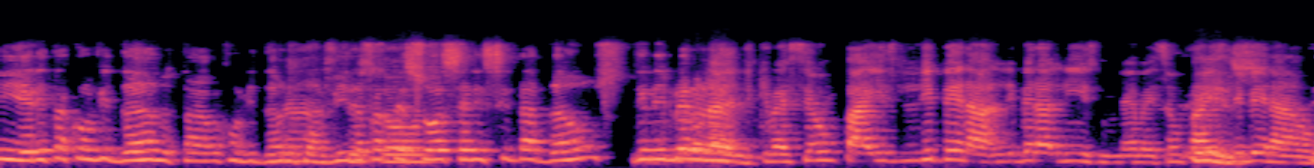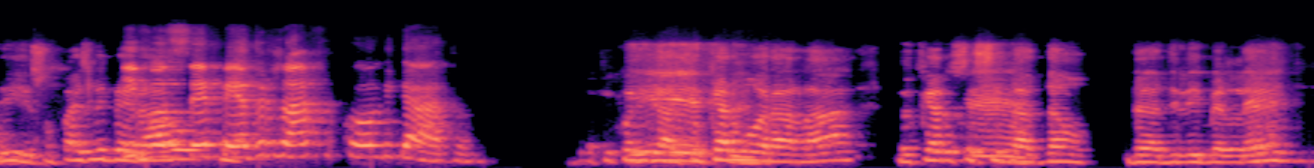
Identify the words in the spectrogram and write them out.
e ele está convidando, estava convidando, ah, convida para pessoas serem cidadãos de Liberland. Que vai ser um país liberal, liberalismo, né? vai ser um país isso, liberal. Isso, um país liberal. E você, Pedro, já ficou ligado. Ficou ligado. Isso. Eu quero morar lá, eu quero ser é. cidadão da, de Liberland.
